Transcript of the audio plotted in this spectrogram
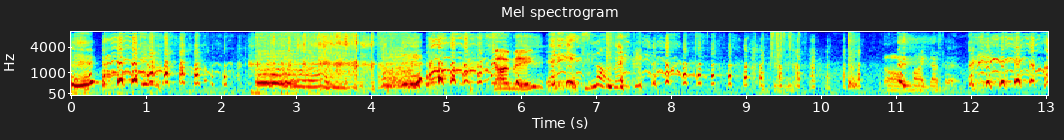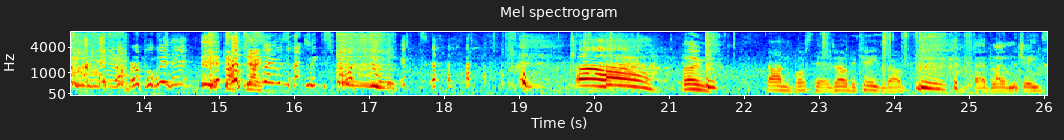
Show me. it's nutmeg. Mate, that's Horrible, isn't it? that's The same as that mixed spice. ah, boom. Done. Bossed it as well. The cheese, bro. Fair play on the cheese.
